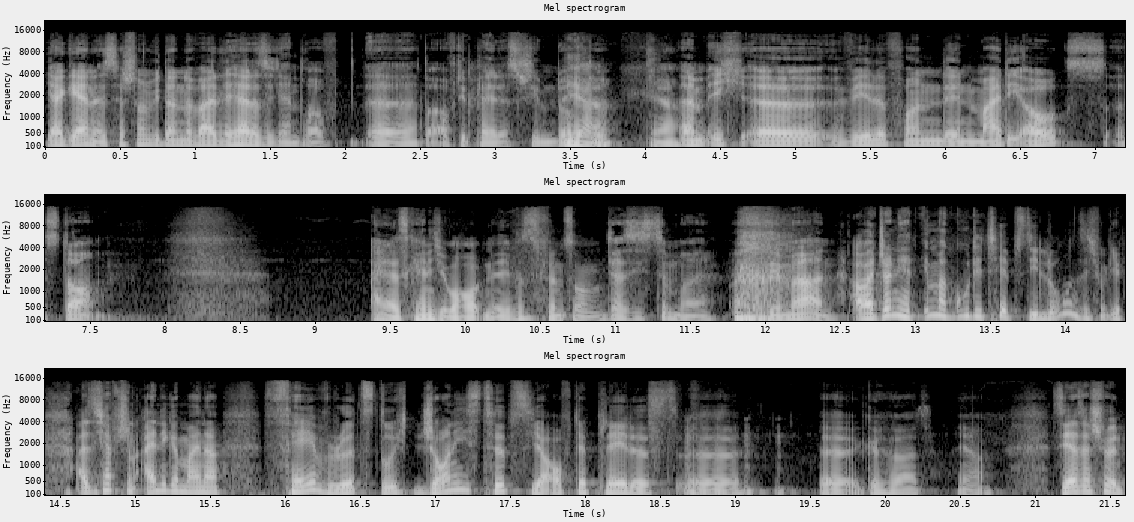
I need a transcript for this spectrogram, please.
Ja, gerne. Ist ja schon wieder eine Weile her, dass ich einen drauf äh, auf die Playlist schieben durfte. Ja, ja. Ähm, ich äh, wähle von den Mighty Oaks äh, Storm. Alter, das kenne ich überhaupt nicht. Was ist das für ein Song? Da siehst du mal. Dir mal an. Aber Johnny hat immer gute Tipps, die lohnen sich wirklich. Also ich habe schon einige meiner Favorites durch Johnnys Tipps hier auf der Playlist äh, äh, gehört. Ja, sehr, sehr schön.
